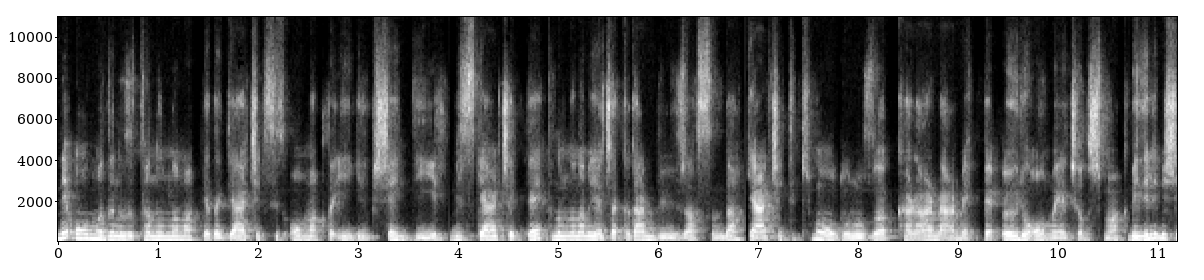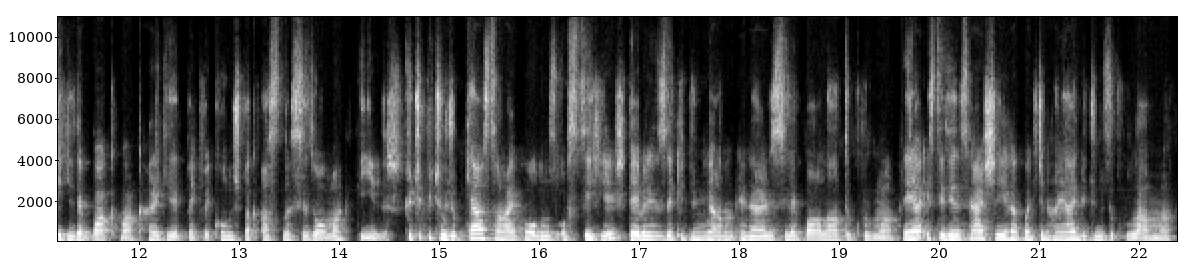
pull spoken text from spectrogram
ne olmadığınızı tanımlamak ya da gerçeksiz olmakla ilgili bir şey değil. Biz gerçekte tanımlanamayacak kadar büyüyüz aslında. Gerçekte kim olduğunuza karar vermek ve öyle olmaya çalışmak, belirli bir şekilde bakmak, hareket etmek ve konuşmak aslında siz olmak değildir. Küçük bir çocukken sahip olduğunuz o sihir, çevrenizdeki dünyanın enerjisiyle bağlantı kurma veya istediğiniz her şeyi yaratmak için hayal gücünüzü kullanma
